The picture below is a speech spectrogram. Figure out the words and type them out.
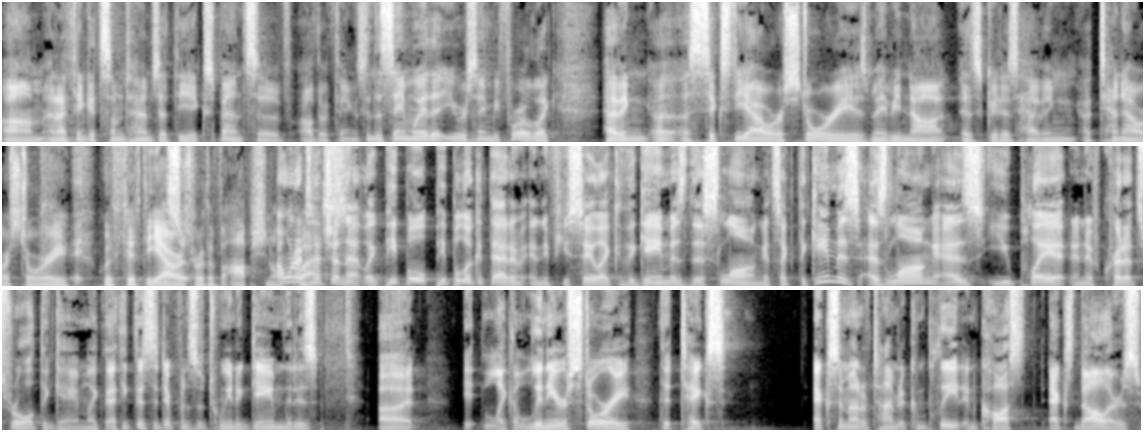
um, and I think it's sometimes at the expense of other things. In the same way that you were saying before, like having a, a sixty-hour story is maybe not as good as having a ten-hour story with fifty hours worth of optional. I want to touch on that. Like people, people look at that, and, and if you say like the game is this long, it's like the game is as long as you play it, and if credits roll at the game. Like I think there's a difference between a game that is, uh, it, like a linear story that takes X amount of time to complete and cost X dollars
